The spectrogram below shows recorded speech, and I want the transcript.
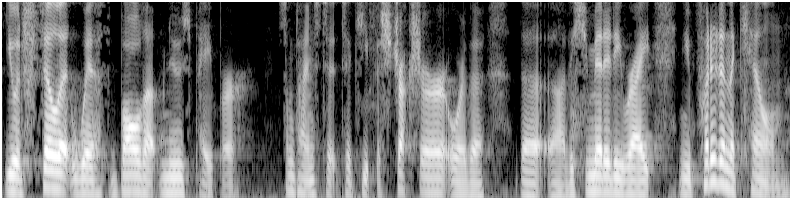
you would fill it with balled up newspaper, sometimes to, to keep the structure or the, the, uh, the humidity right, and you put it in the kiln.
